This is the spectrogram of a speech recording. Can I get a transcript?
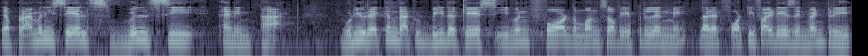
the primary sales will see an impact. Would you reckon that would be the case even for the months of April and May? That at 45 days inventory,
